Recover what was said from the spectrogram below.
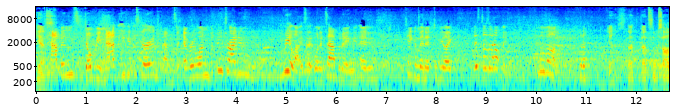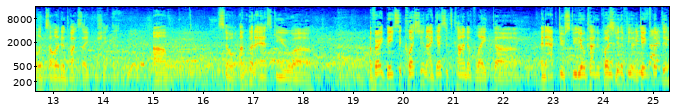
Yes. happens. Don't be mad that you get discouraged. It happens to everyone, but do try to realize it when it's happening and take a minute to be like, this doesn't help me. Move on. Yes, that, that's some solid, solid advice. I appreciate that. Um, so I'm going to ask you uh, a very basic question. I guess it's kind of like uh, an actor studio kind of question. If you James Lipton.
